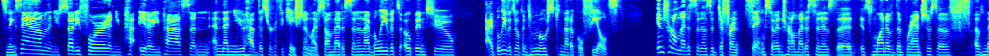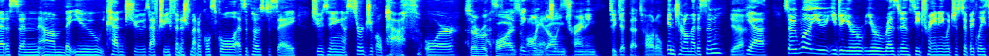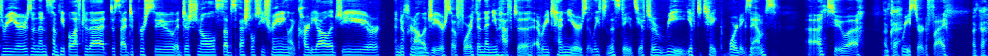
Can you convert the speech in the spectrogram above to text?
It's an exam, and then you study for it, and you pa- you know you pass, and and then you have the certification in lifestyle medicine. And I believe it's open to, I believe it's open to most medical fields internal medicine is a different thing. So internal medicine is the it's one of the branches of of medicine um, that you can choose after you finish medical school, as opposed to say choosing a surgical path or. So it requires ongoing branches. training to get that title. Internal medicine. Yeah. Yeah. So, well, you you do your your residency training, which is typically three years, and then some people after that decide to pursue additional subspecialty training like cardiology or endocrinology or so forth. And then you have to every ten years, at least in the states, you have to re you have to take board exams uh, to uh, Okay. recertify. Okay.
